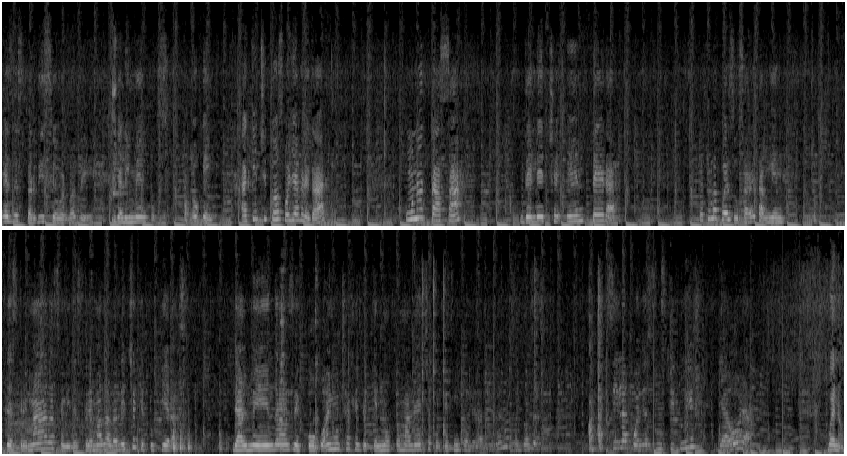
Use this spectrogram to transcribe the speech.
es desperdicio, ¿verdad? De, de alimentos. Ok, aquí chicos voy a agregar una taza de leche entera. Que tú la puedes usar ¿eh? también descremada, semidescremada, la leche que tú quieras. De almendras, de coco. Hay mucha gente que no toma leche porque es intolerante. Entonces, sí la puedes sustituir. Y ahora, bueno,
